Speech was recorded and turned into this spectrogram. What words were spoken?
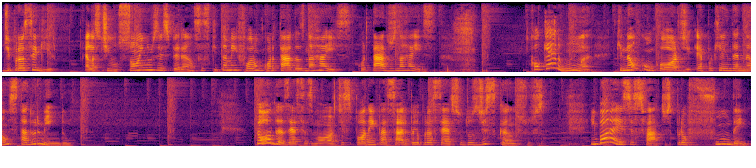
de prosseguir. Elas tinham sonhos e esperanças que também foram cortadas na raiz, cortados na raiz. Qualquer uma que não concorde é porque ainda não está dormindo. Todas essas mortes podem passar pelo processo dos descansos. Embora esses fatos profundem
